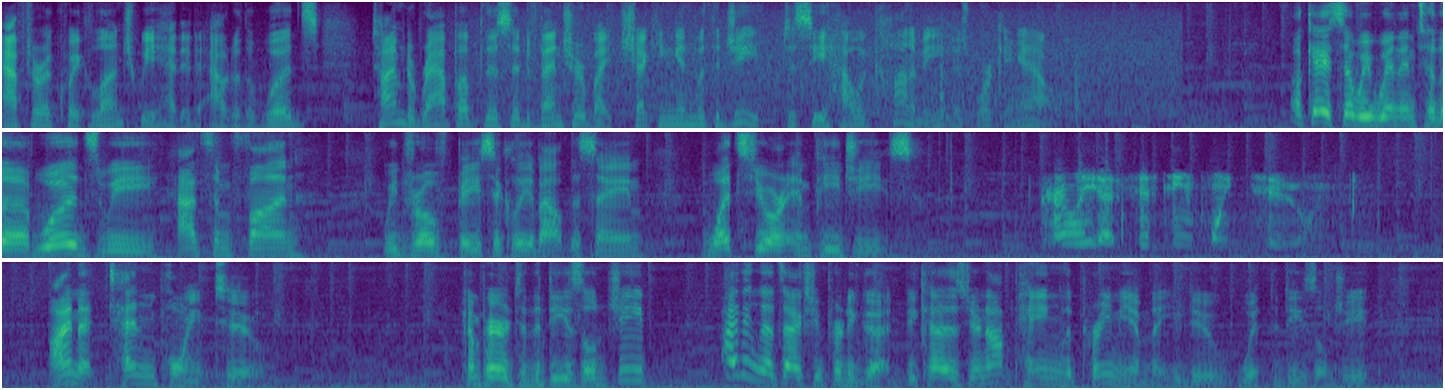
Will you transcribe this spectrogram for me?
After a quick lunch, we headed out of the woods. Time to wrap up this adventure by checking in with the Jeep to see how economy is working out. Okay, so we went into the woods, we had some fun. We drove basically about the same. What's your MPGs? Currently at 15.2. I'm at 10.2. Compared to the diesel Jeep, I think that's actually pretty good because you're not paying the premium that you do with the diesel Jeep.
